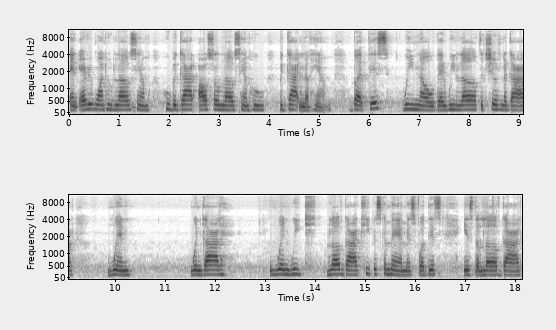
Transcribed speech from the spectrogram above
and everyone who loves Him, who begot, also loves Him who begotten of Him. But this we know that we love the children of God when when God when we love God, keep his commandments, for this is the love God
